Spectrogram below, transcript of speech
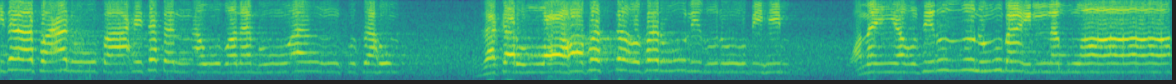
إذا فعلوا فاحشة أو ظلموا أنفسهم ذكروا الله فاستغفروا لذنوبهم ومن يغفر الذنوب إلا الله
